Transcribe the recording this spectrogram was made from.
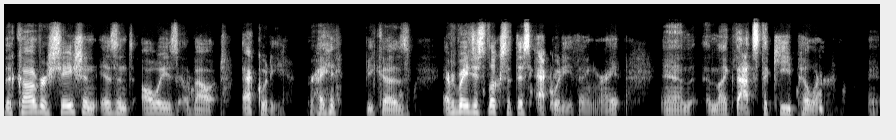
the conversation isn't always about equity right? Because everybody just looks at this equity thing right and and like that's the key pillar Right?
